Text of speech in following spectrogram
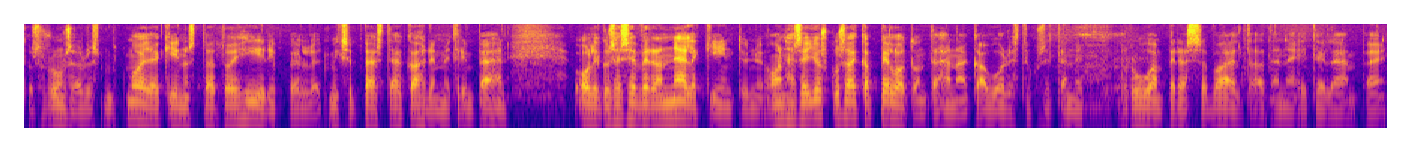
tuossa runsaudessa, mutta mua jäi kiinnostaa tuo hiiripöllö, että miksi se päästään kahden metrin päähän. Oliko se sen verran nälkiintynyt? Onhan se joskus aika peloton tähän aikaan vuodesta, kun se tänne ruoan perässä vaeltaa tänne etelään päin.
